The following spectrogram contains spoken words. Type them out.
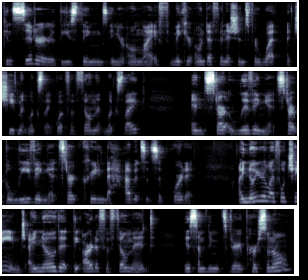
consider these things in your own life. Make your own definitions for what achievement looks like, what fulfillment looks like, and start living it, start believing it, start creating the habits that support it. I know your life will change. I know that the art of fulfillment is something that's very personal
